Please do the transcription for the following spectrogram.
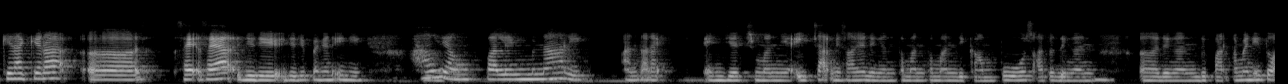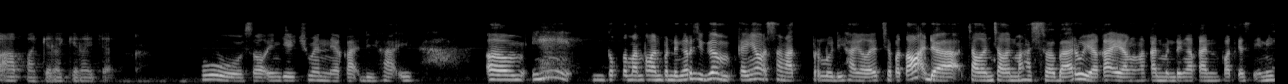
kira-kira uh, saya saya jadi jadi pengen ini hal hmm. yang paling menarik antara engagementnya Ica misalnya dengan teman-teman di kampus atau dengan hmm. uh, dengan departemen itu apa kira-kira Ica? Oh soal engagement ya kak di HI um, ini untuk teman-teman pendengar juga kayaknya sangat perlu di highlight. Siapa tahu ada calon-calon mahasiswa baru ya kak yang akan mendengarkan podcast ini.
